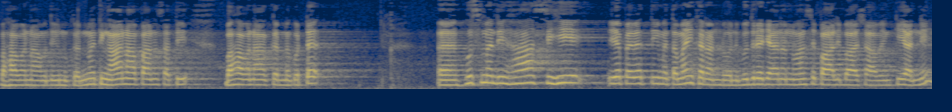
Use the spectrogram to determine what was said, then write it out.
භාවනාව දියුණු කරන ඉතිං ආනාපාන සති භාවනා කරනකොට හුස්මදිහා සිහි එය පැවැත්වීම තමයි කරණ්ඩුවනි බුදුරජාණන් වහන්සේ පාලි භාෂාවෙන් කියන්නේ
